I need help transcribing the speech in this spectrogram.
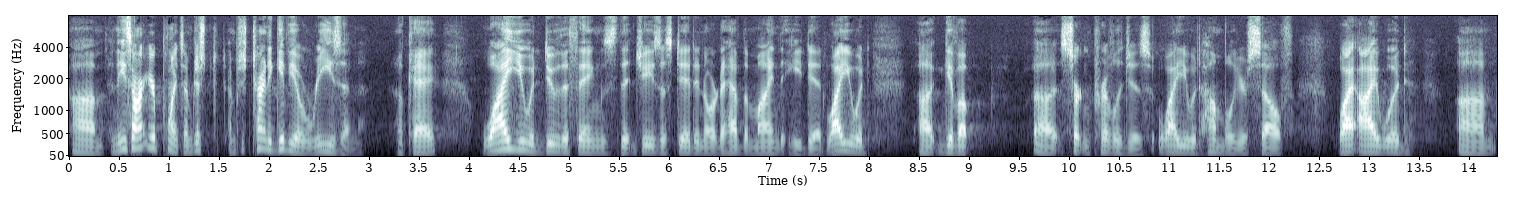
Um, and these aren't your points. I'm just, I'm just trying to give you a reason, okay? Why you would do the things that Jesus did in order to have the mind that he did. Why you would uh, give up uh, certain privileges. Why you would humble yourself. Why I would um,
